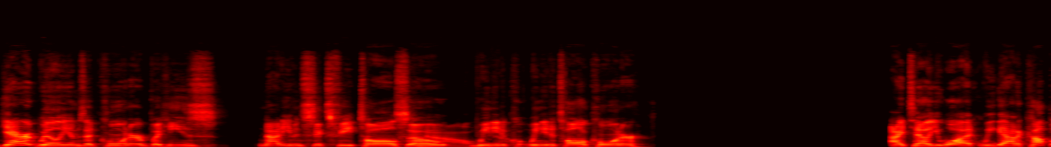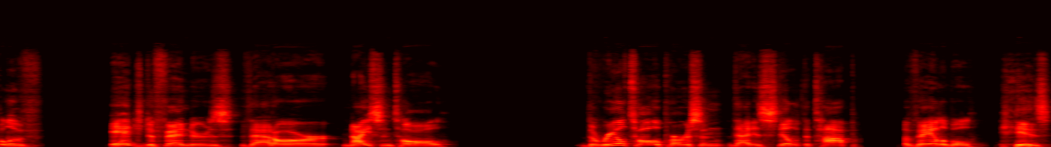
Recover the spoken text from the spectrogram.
Garrett Williams at corner, but he's not even six feet tall. So No, we need no. a we need a tall corner. I tell you what, we got a couple of edge defenders that are nice and tall. The real tall person that is still at the top available is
